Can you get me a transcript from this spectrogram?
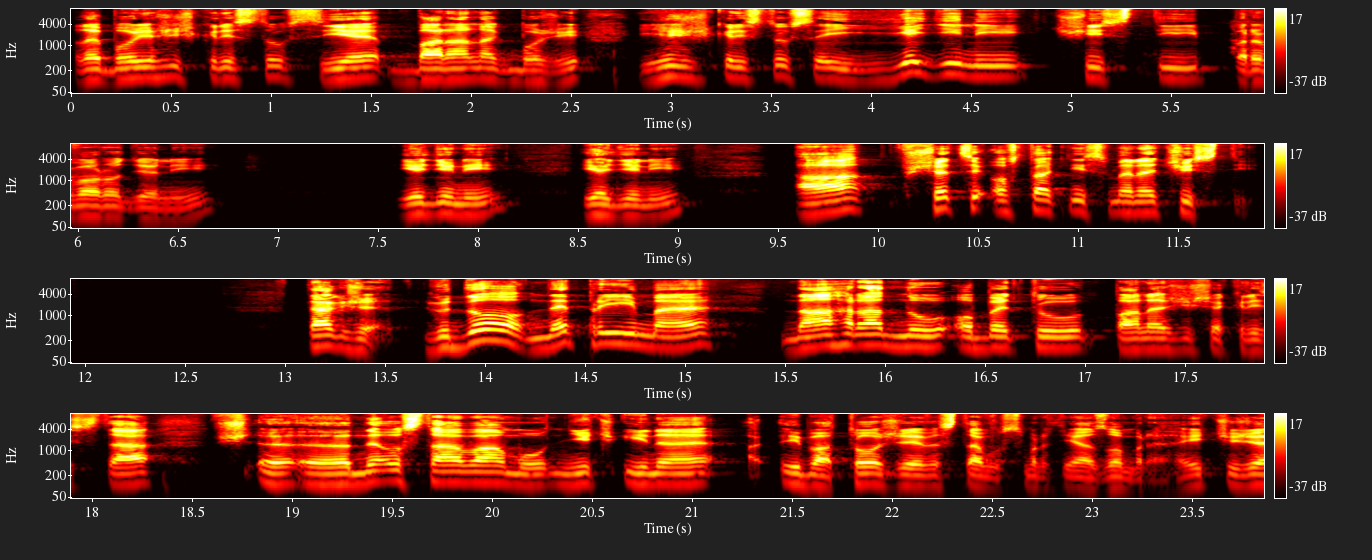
lebo Ježíš Kristus je barának Boží. Ježíš Kristus je jediný čistý prvorodený. Jediný, jediný. A všetci ostatní jsme nečistí. Takže kdo nepríjme náhradnou obetu Pána Ježíše Krista, e, e, neostává mu nič jiné, iba to, že je ve stavu smrti a zomre. Hej? Čiže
